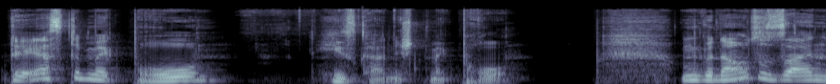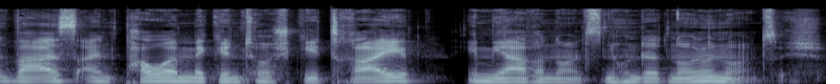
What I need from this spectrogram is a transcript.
Der erste Mac Pro hieß gar nicht Mac Pro. Um genau zu sein, war es ein Power Macintosh G3 im Jahre 1999.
